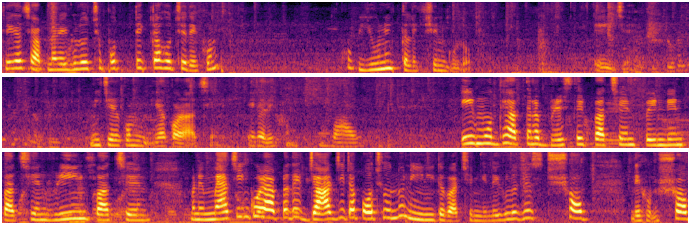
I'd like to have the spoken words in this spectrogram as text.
ঠিক আছে? আপনার এগুলো হচ্ছে প্রত্যেকটা হচ্ছে দেখুন, খুব ইউনিক কালেকশনগুলো এই যে, নিচে এরকম ইয়া করা আছে। এটা দেখুন ওয়াও এর মধ্যে আপনারা ব্রেসলেট পাচ্ছেন পেন্ডেন্ট পাচ্ছেন রিং পাচ্ছেন। মানে ম্যাচিং করে আপনাদের যার যেটা পছন্দ নিয়ে নিতে পারছেন কিন্তু। এগুলো জাস্ট সব দেখুন সব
